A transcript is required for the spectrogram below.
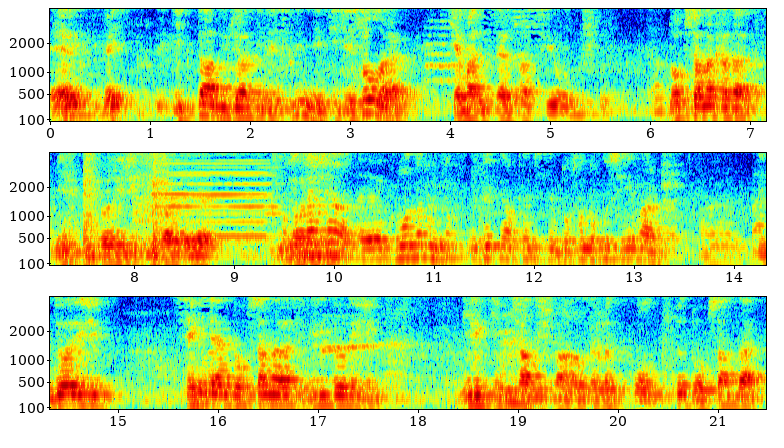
Eğer ve iddia mücadelesinin neticesi olarak Kemalistler tasfiye olmuştur. 90'a kadar bir ideolojik mücadele, ideolojik, Yıllarda e, kumandanın çok özellikle altını çizdiğim 99 şeyi vardı. E, ideolojik 80-90 arası bir ideolojik birikim, çalışma, hazırlık olmuştu. 90'da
